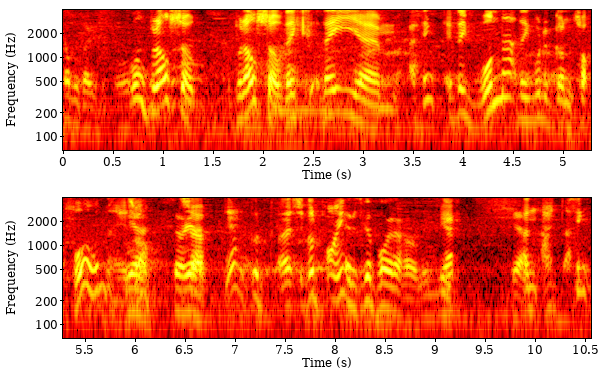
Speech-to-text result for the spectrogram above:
couple of days before. Well, but also, but also, they they um, I think if they'd won that, they would have gone top four, wouldn't they? As Yeah, well? so, yeah. yeah, good. That's a good point. it was a good point at home. Indeed. Yeah. yeah. And I, I think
